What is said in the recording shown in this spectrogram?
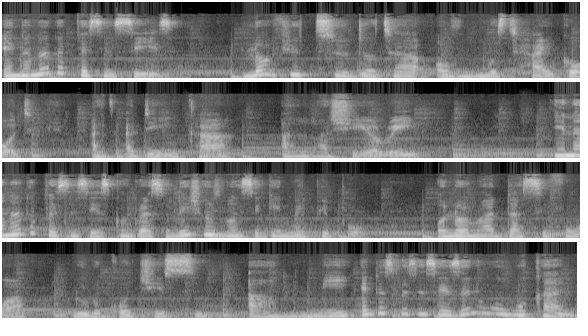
And another person says, Love you too, daughter of Most High God at Adeyinka Alaseyori. And another person says, Congratulations once again, my people. Olorun adasi fún wa lórúkọ Jésù. Àmín. And this person says, anyone who can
